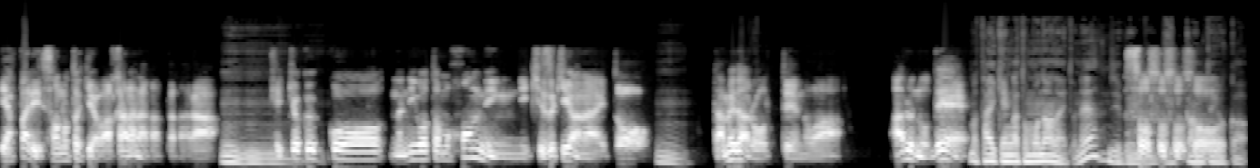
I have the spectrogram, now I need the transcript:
やっぱりその時は分からなかったから、うん。うん。結局こう何事も本人に気づきがないとうん。ダメだろうっていうのはあるので、まあ体験が伴わないとね、自分のそうそうそうそう。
